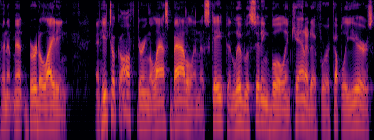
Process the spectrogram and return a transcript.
and it meant bird alighting. And he took off during the last battle and escaped and lived with Sitting Bull in Canada for a couple of years.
